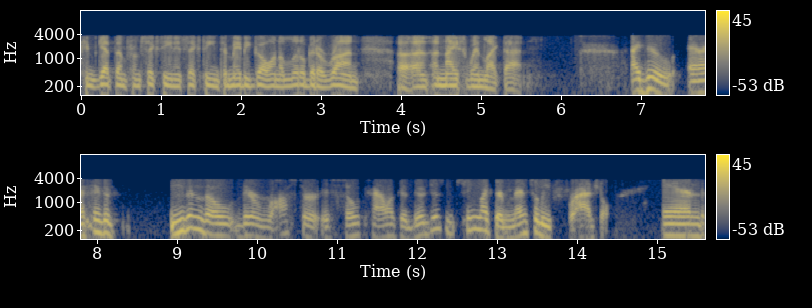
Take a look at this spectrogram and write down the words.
can get them from 16 and 16 to maybe go on a little bit of run, uh, a, a nice win like that? I do, and I think that even though their roster is so talented, they just seem like they're mentally fragile. And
